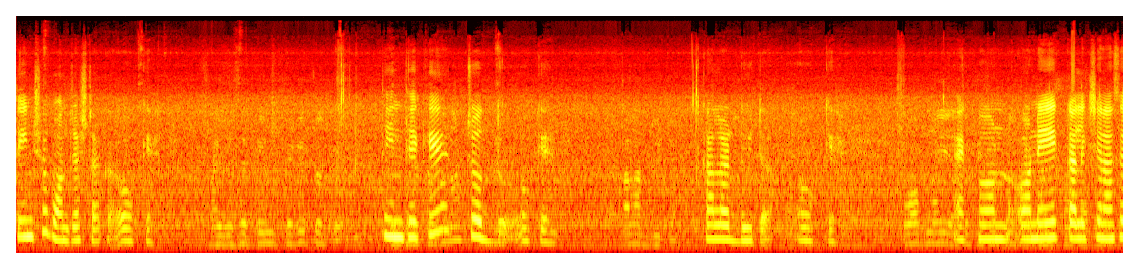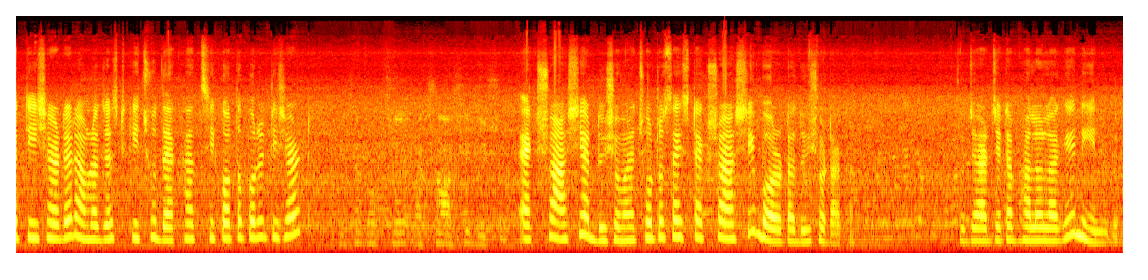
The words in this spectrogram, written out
তিনশো পঞ্চাশ টাকা ওকে। তিন থেকে চোদ্দ। ওকে। কালার দুইটা। ওকে। এখন অনেক কালেকশন আছে টি শার্টের আমরা জাস্ট কিছু দেখাচ্ছি। কত করে টি শার্ট একশো আশি আর দুইশো মানে ছোটো সাইজটা একশো আশি বড়টা দুইশো টাকা। তো যার যেটা ভালো লাগে নিয়ে নেবেন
